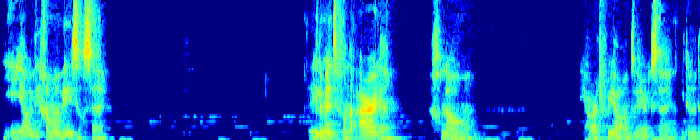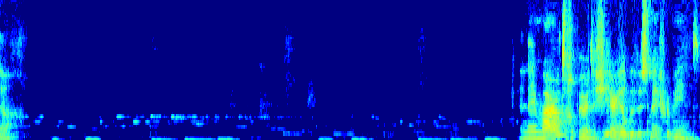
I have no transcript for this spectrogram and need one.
die in jouw lichaam aanwezig zijn. De elementen van de aarde, genomen, die hard voor jou aan het werk zijn, iedere dag. En neem maar wat er gebeurt als je je daar heel bewust mee verbindt.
